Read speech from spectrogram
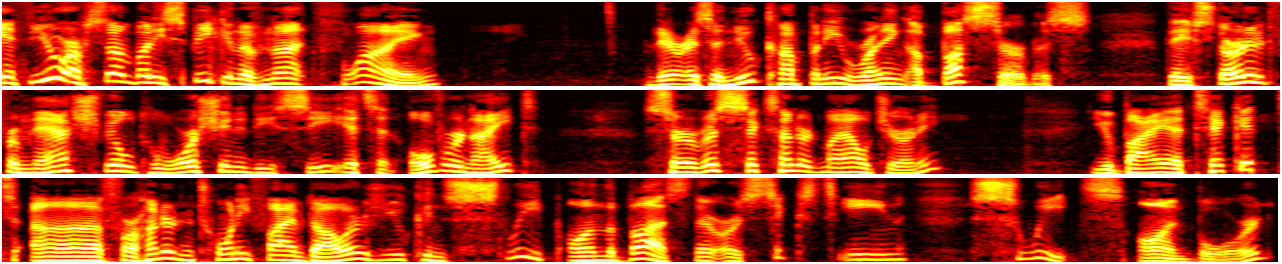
If you are somebody, speaking of not flying, there is a new company running a bus service. They've started from Nashville to Washington, D.C. It's an overnight service, 600 mile journey. You buy a ticket uh, for $125. You can sleep on the bus. There are 16 suites on board.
